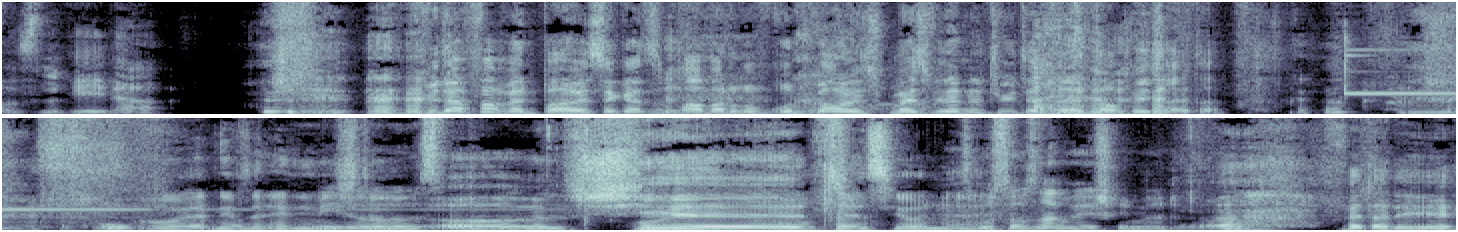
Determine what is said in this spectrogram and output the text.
Aus Leder. Wiederverwendbar. Weißt du, kannst ein paar Mal drauf rumkauen und schmeiß wieder eine Tüte in den Topf, Alter. Oh, wir hatten jetzt ein Handy nicht stimmt. Oh, shit. Professionell. Jetzt musst du auch sagen, wer geschrieben hat. Ah, Wetter.de.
